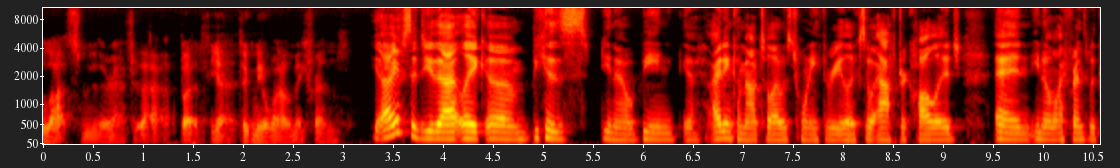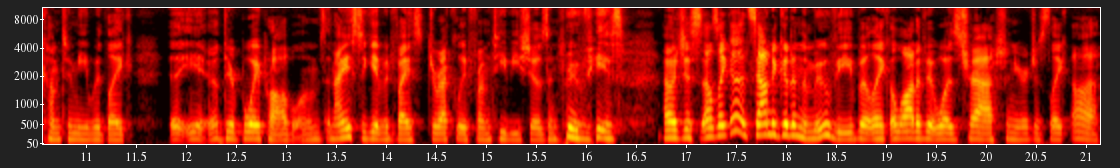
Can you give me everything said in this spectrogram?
lot smoother after that. But yeah, it took me a while to make friends. Yeah, I used to do that, like, um, because you know, being yeah, I didn't come out till I was twenty three, like, so after college, and you know, my friends would come to me with like, uh, you know, their boy problems, and I used to give advice directly from TV shows and movies. I was just, I was like, oh, it sounded good in the movie, but like a lot of it was trash, and you're just like, ah,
